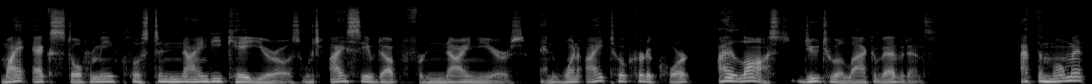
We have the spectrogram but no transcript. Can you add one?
My ex stole from me close to 90k euros, which I saved up for nine years, and when I took her to court, I lost due to a lack of evidence. At the moment,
